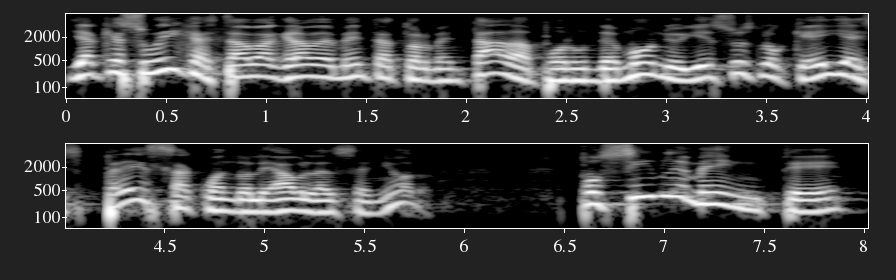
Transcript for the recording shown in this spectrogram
Ya que su hija estaba gravemente atormentada por un demonio y eso es lo que ella expresa cuando le habla al Señor. Posiblemente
